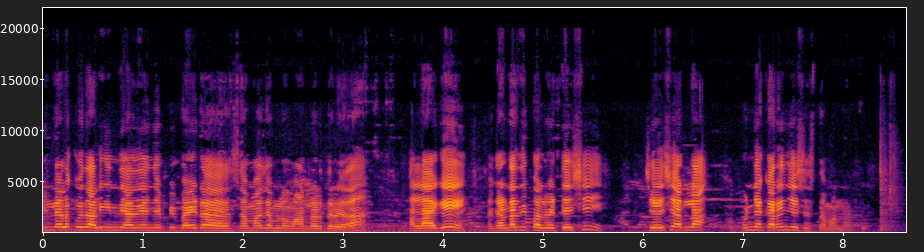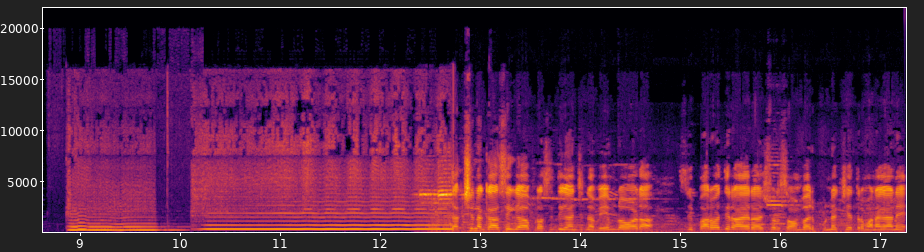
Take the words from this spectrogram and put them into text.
పిల్లలకు తగిలింది అది అని చెప్పి బయట సమాజంలో మాట్లాడతారు కదా అలాగే గండ దీపాలు పెట్టేసి చేసి అట్లా పుణ్యకార్యం చేసేస్తాం అన్నట్టు దక్షిణ కాశీగా ప్రసిద్ధిగాంచిన వేములవాడ శ్రీ పార్వతి రాయరాజేశ్వర స్వామివారి పుణ్యక్షేత్రం అనగానే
